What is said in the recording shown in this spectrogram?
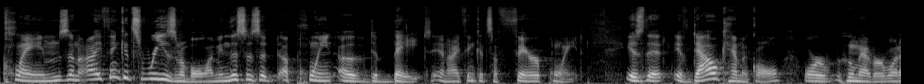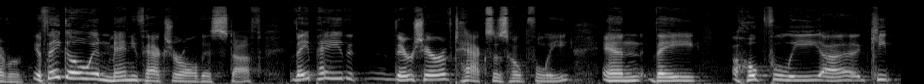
claims, and I think it's reasonable, I mean, this is a, a, point of debate, and I think it's a fair point, is that if Dow Chemical or whomever, whatever, if they go and manufacture all this stuff, they pay the, their share of taxes, hopefully, and they hopefully uh, keep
